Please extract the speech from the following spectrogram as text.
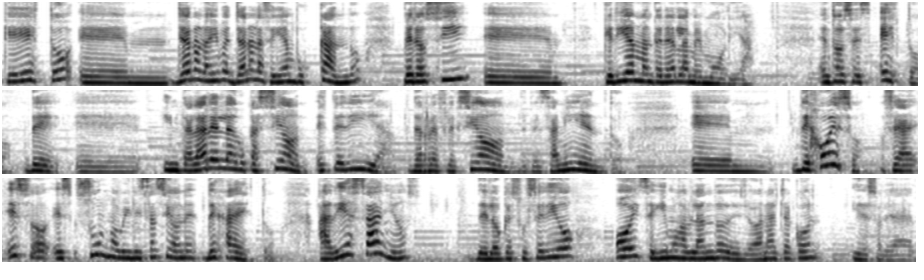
que esto eh, ya, no la iba, ya no la seguían buscando, pero sí querían mantener la memoria. Entonces, esto de instalar en la educación este día de reflexión, de pensamiento, eh, dejó eso. O sea, eso es sus movilizaciones, deja esto. A 10 años de lo que sucedió, hoy seguimos hablando de Joana Chacón y de Soledad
